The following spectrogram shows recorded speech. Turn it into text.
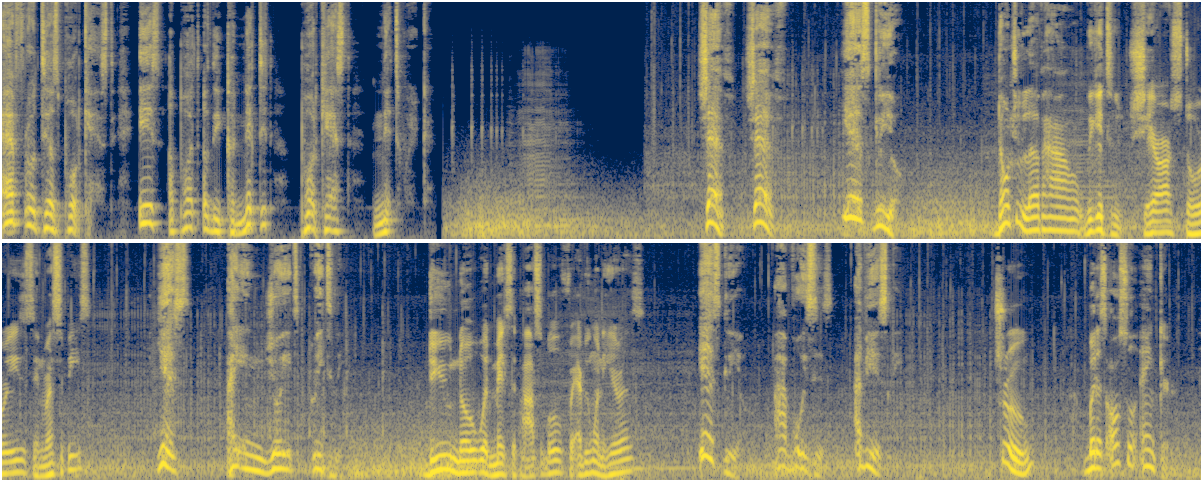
Afro Tales Podcast is a part of the Connected Podcast Network. Chef, Chef. Yes, Glio. Don't you love how we get to share our stories and recipes? Yes, I enjoy it greatly. Do you know what makes it possible for everyone to hear us? Yes, Glio. Our voices, obviously. True, but it's also Anchor,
